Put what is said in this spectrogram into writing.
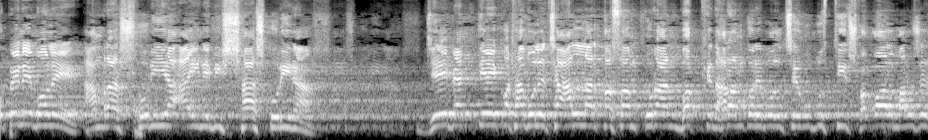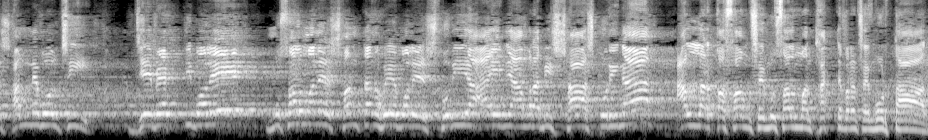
ওপেনে বলে, আমরা শরিয়া আইনে বিশ্বাস করি না। যে ব্যক্তি এই কথা বলেছে, আল্লাহর কসম কোরআন বক্ষে ধারণ করে বলছে, উপস্থিত সকল মানুষের সামনে বলছি, যে ব্যক্তি বলে, মুসলমানের সন্তান হয়ে বলে, শরিয়া আইনে আমরা বিশ্বাস করি না, আল্লাহর কসম সে মুসলমান থাকতে পারে সে মুরতাদ।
